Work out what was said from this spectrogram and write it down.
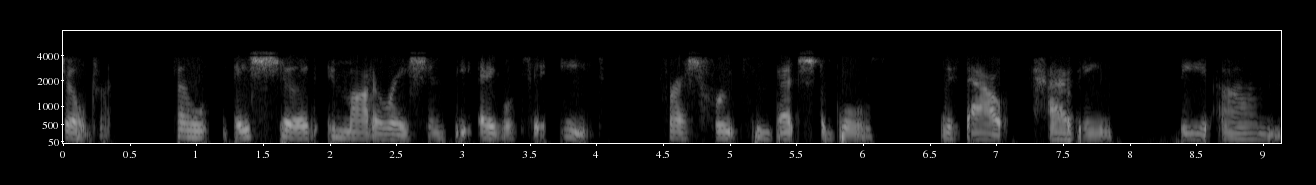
children, so they should, in moderation, be able to eat fresh fruits and vegetables without having the um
